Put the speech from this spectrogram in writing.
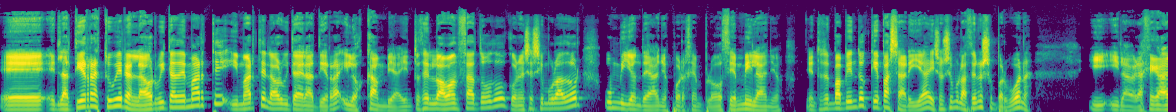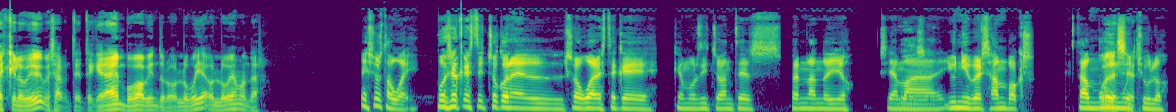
eh, la Tierra estuviera en la órbita de Marte y Marte en la órbita de la Tierra y los cambia? Y entonces lo avanza todo con ese simulador un millón de años, por ejemplo, o cien mil años. Y entonces vas viendo qué pasaría y son simulaciones súper buenas. Y, y la verdad es que cada vez que lo veo, o sea, te, te quedas embobado viéndolo. Os lo voy a, os lo voy a mandar. Eso está guay. Puede ser que esté hecho con el software este que, que hemos dicho antes, Fernando y yo. Se llama Universe Unbox. Está muy, muy chulo.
